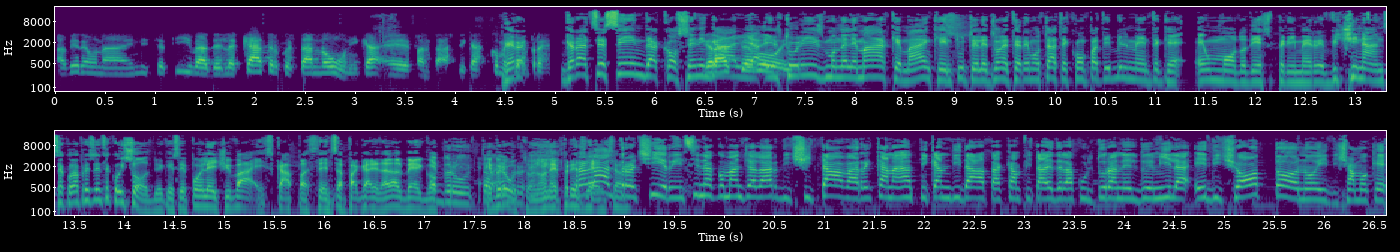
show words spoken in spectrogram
avere una iniziativa del Cater quest'anno unica e fantastica, come Gra- sempre. Grazie Sindaco, Senigallia, il turismo nelle Marche ma anche in tutte le zone terremotate compatibilmente che è un modo di esprimere vicinanza con la presenza con i soldi perché se poi lei ci va e scappa senza pagare dall'albergo È brutto, è brutto, non è Tra presenza. l'altro, Ciri, il sindaco Mangialardi citava Recanati, candidata a Capitale della Cultura nel 2018. Noi diciamo che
